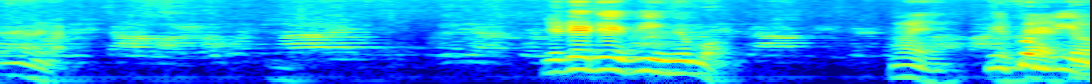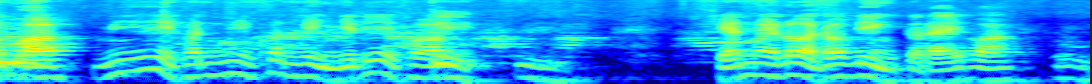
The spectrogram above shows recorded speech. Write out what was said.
นั่นล่ะ จะได้ได้วิ่งก็บอก ไม่มีคนวิ่งบ่ พอมีคนมีคนวิ่งอยู่ดิพอที่อืมเขียนไว้รอดว่าวิ่งตัวใดพออืม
